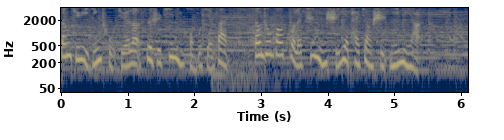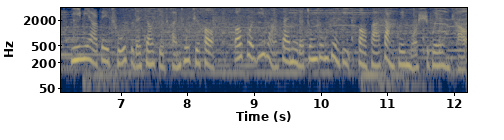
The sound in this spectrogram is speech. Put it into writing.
当局已经处决了四十七名恐怖嫌犯，当中包括了知名什叶派教士尼米尔。尼米尔被处死的消息传出之后，包括伊朗在内的中东各地爆发大规模示威浪潮。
